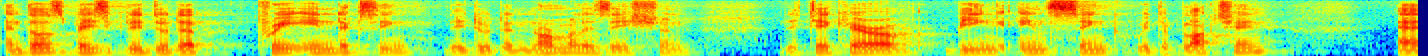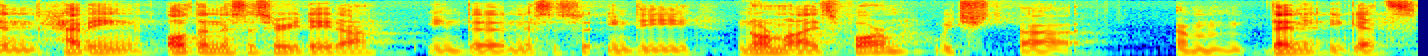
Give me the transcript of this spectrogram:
And those basically do the pre-indexing, they do the normalization, they take care of being in sync with the blockchain, and having all the necessary data in the, in the normalized form, which uh, um, then it gets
